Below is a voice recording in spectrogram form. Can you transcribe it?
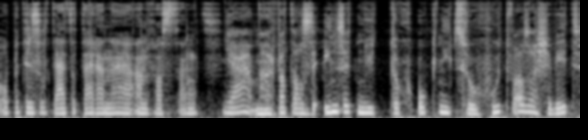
op het resultaat dat daaraan aan vasthangt. Ja, maar wat als de inzet nu toch ook niet zo goed was? Als je weet,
